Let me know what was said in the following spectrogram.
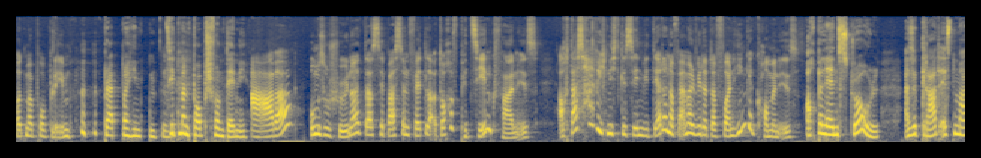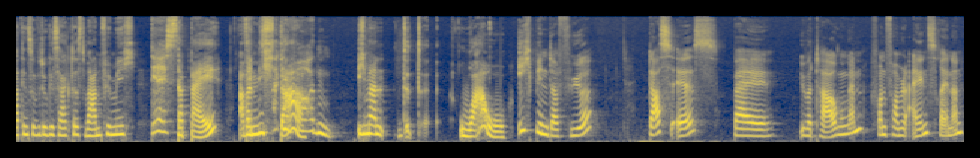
hat man ein Problem. Bleibt mal hinten. Sieht man Popsch vom Danny. Aber umso schöner, dass Sebastian Vettel doch auf P10 gefahren ist. Auch das habe ich nicht gesehen, wie der dann auf einmal wieder da vorne hingekommen ist. Auch bei Lance Stroll. Also gerade Aston Martin, so wie du gesagt hast, waren für mich Der ist dabei, aber nicht da. geworden. Ich meine, wow. Ich bin dafür, dass es bei Übertragungen von Formel 1 Rennen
